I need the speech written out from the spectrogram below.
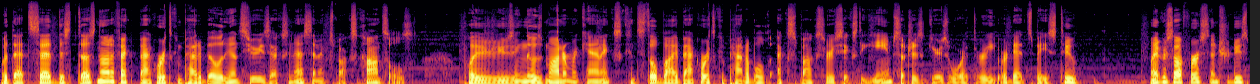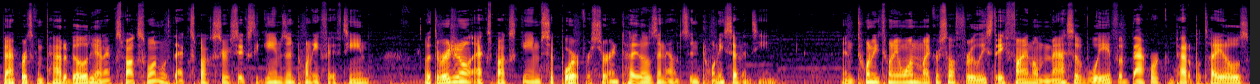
With that said, this does not affect backwards compatibility on Series X and S and Xbox consoles. Players using those modern mechanics can still buy backwards compatible Xbox 360 games such as Gears of War 3 or Dead Space 2. Microsoft first introduced backwards compatibility on Xbox One with Xbox 360 games in 2015, with original Xbox games support for certain titles announced in 2017. In 2021, Microsoft released a final massive wave of backward compatible titles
